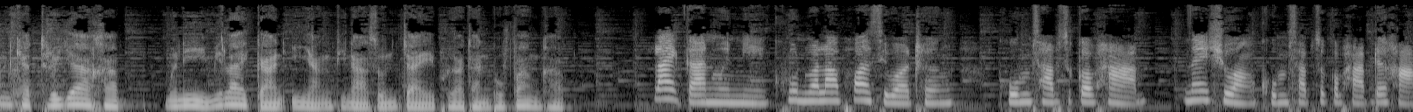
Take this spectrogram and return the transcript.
คุณแคทริยาครับมื้อนี้มีรายการอีหยังที่น่าสนใจเพื่อท่านผู้ฟังครับรายการมือนี้คุณวราพรสิวถึงคุ้มทรัพย์สุขภาพ ในช่วงคุ้มทรัพย์สุขภาพด้วยค่ะ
